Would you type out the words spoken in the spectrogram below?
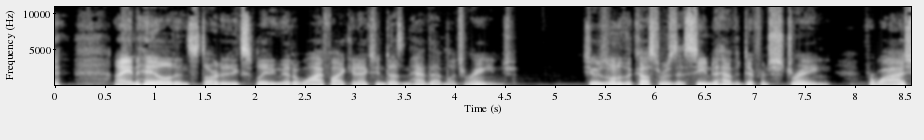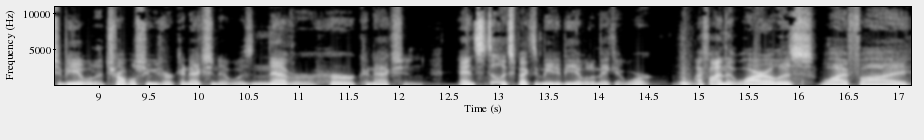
I inhaled and started explaining that a Wi Fi connection doesn't have that much range. She was one of the customers that seemed to have a different string for why I should be able to troubleshoot her connection that was never her connection and still expected me to be able to make it work. I find that wireless, Wi Fi,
